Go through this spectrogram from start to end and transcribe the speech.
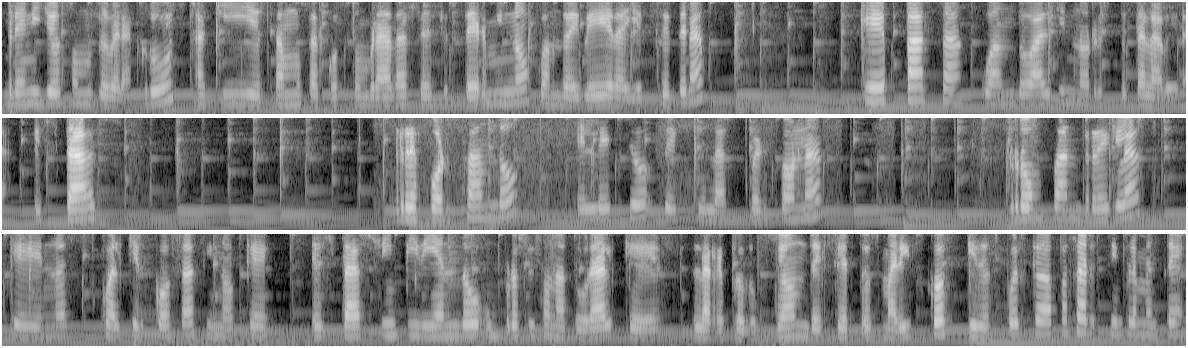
Bren y yo somos de Veracruz, aquí estamos acostumbradas a ese término cuando hay veda y etcétera. ¿Qué pasa cuando alguien no respeta la veda? Estás reforzando el hecho de que las personas rompan reglas, que no es cualquier cosa, sino que estás impidiendo un proceso natural que es la reproducción de ciertos mariscos. Y después qué va a pasar simplemente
